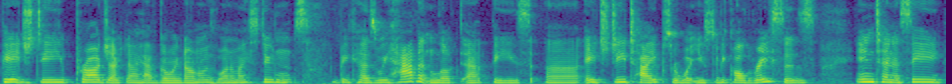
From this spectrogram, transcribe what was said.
PhD project I have going on with one of my students because we haven't looked at these uh, HG types or what used to be called races in Tennessee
